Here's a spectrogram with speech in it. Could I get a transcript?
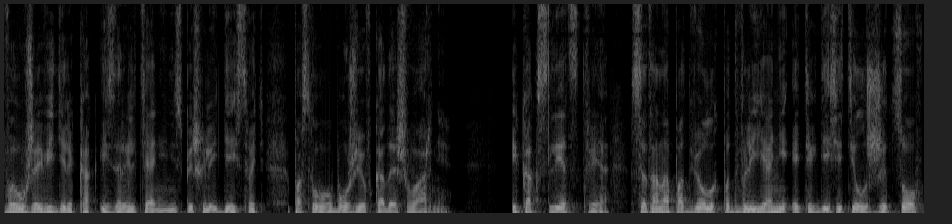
Вы уже видели, как израильтяне не спешили действовать по Слову Божию в Кадеш-Варне. И как следствие, сатана подвел их под влияние этих десяти лжецов,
